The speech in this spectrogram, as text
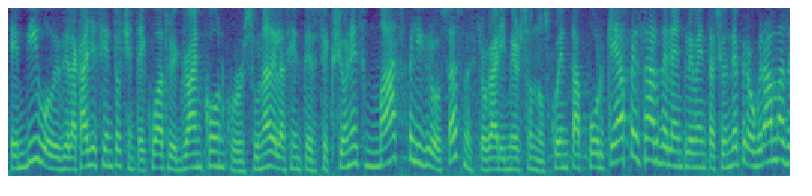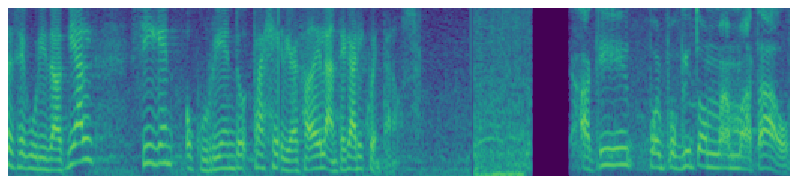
En vivo desde la calle 184 de Grand Concourse, una de las intersecciones más peligrosas, nuestro Gary Merson nos cuenta por qué a pesar de la implementación de programas de seguridad vial siguen ocurriendo tragedias. Adelante, Gary, cuéntanos. Aquí por poquito me han matado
